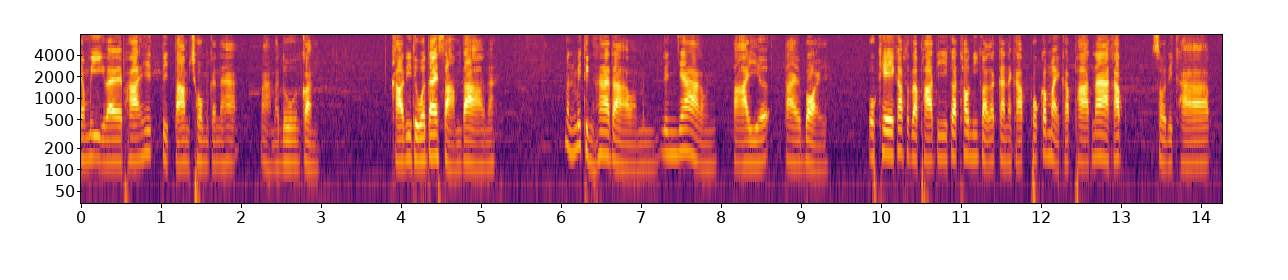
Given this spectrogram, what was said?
ยังมีอีกหลายพาร์ทที่ติดตามชมกันนะฮะ มามาดูกันก่อน คราวนี้ถือว่าได้3ดาวนะ มันไม่ถึง5ดาวอะมันเล่นยากมันตายเยอะตายบ่อย โอเคครับสำหรับพาร์ทนี้ก็เท่านี้ก่อนแล้วกันนะครับ พบกันใหม่ครับพาร์ทหน้าครับ สวัสดีครับ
